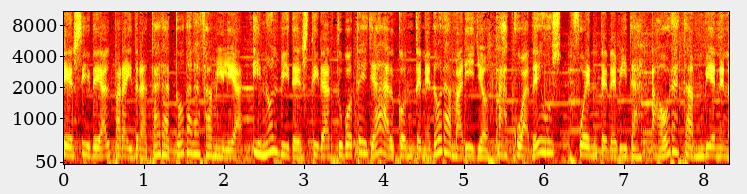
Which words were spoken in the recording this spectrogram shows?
es ideal para hidratar a toda la familia y no olvides tirar tu botella al contenedor amarillo. Aquadeus, fuente de vida, ahora también en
